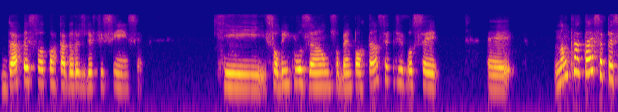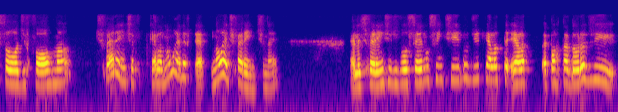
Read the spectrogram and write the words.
da pessoa portadora de deficiência, que sobre inclusão, sobre a importância de você é, não tratar essa pessoa de forma diferente, porque ela não é, é, não é diferente, né? Ela é diferente de você no sentido de que ela, ela é portadora de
